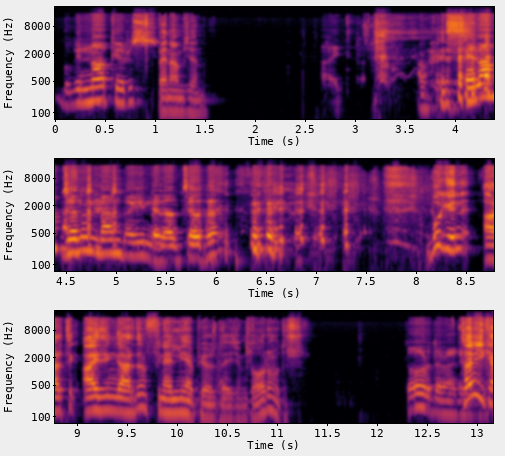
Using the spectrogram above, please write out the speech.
Bugün ne yapıyoruz? Ben amcanım. Haydi. Selam canım ben dayınım. Selam canım. Bugün artık Isengard'ın finalini yapıyoruz dayıcım. Doğru mudur? Doğrudur Ali. Tabii ki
